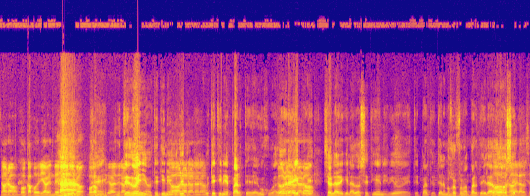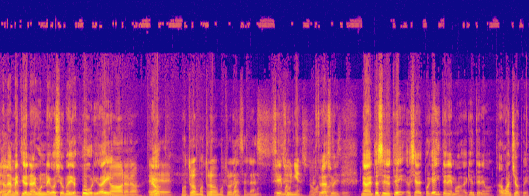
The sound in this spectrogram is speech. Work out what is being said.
No, no, Boca podría vender Ah, alguno. Boca sí. podría vender ¿Usted es dueño? ¿Usted tiene, No, usted, no, no, no, no. usted tiene parte de algún jugador No, no, ahí? no, no. porque se habla de que la 12 tiene, ¿vio? Este, parte. Usted a lo mejor forma parte de la No, no, 12, de la 12 no, anda no. metido en algún negocio medio espurio ahí. No, no, no. ¿No? Eh, Mostró, mostró, mostró las, Sí, uñas. No, Mostró las uñas. sí. No, entonces usted, o sea, porque ahí tenemos, ¿a quién tenemos? A. Juan Chope,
